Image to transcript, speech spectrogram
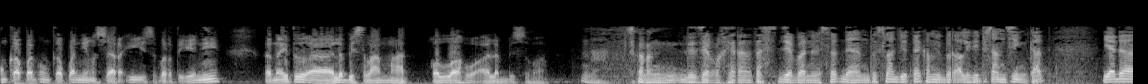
ungkapan-ungkapan yang syar'i seperti ini karena itu uh, lebih selamat. Allahu alam bisawab. Nah, sekarang jazakallahu khairan atas jawaban Ustaz dan terus selanjutnya kami beralih di pesan singkat. Ya ada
